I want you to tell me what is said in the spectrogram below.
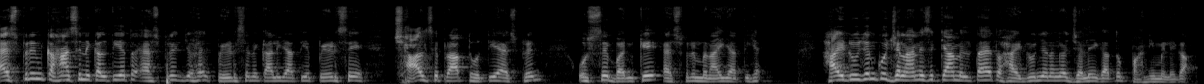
एस्प्रिन कहाँ से निकलती है? तो एस्प्रिन जो है पेड़ से निकाली जाती है। पेड़ से छाल से प्राप्त होती है एस्प्रिन। उससे बन के एस्प्रिन बनाई जाती है। हाइड्रोजन को जलाने से क्या मिलता है? तो हाइड्रोजन अगर जलेगा तो पानी मिलेगा।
